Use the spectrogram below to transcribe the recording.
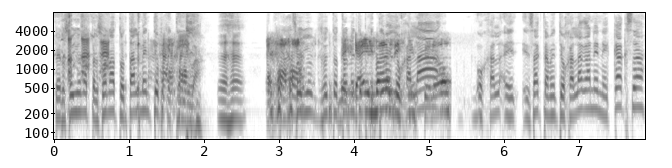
pero soy una persona totalmente objetiva. Ajá. Soy, un- soy totalmente objetiva mal, y ojalá, ¿no? ojalá, eh, exactamente, ojalá gane Necaxa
